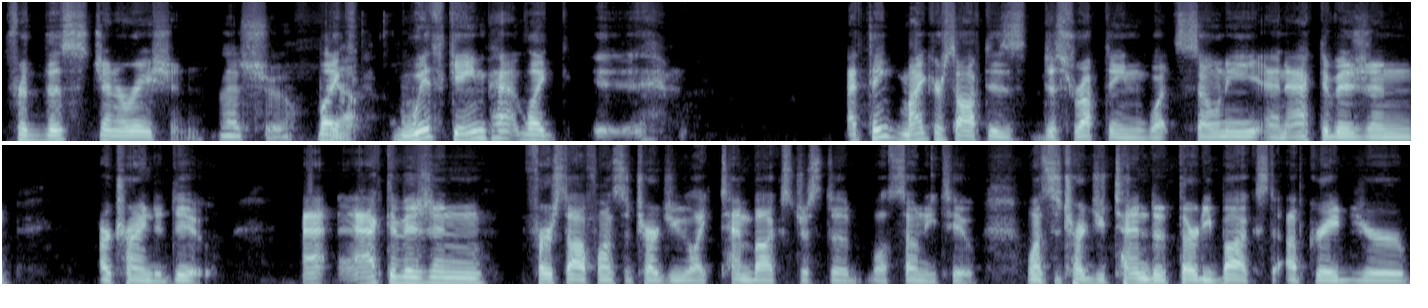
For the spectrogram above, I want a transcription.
for this generation. that's true. Like Yeah. with Game Pass, like I think Microsoft is disrupting what Sony and Activision are trying to do. A- Activision first off wants to charge you like 10 bucks just to well Sony too wants to charge you 10 to 30 bucks to upgrade your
